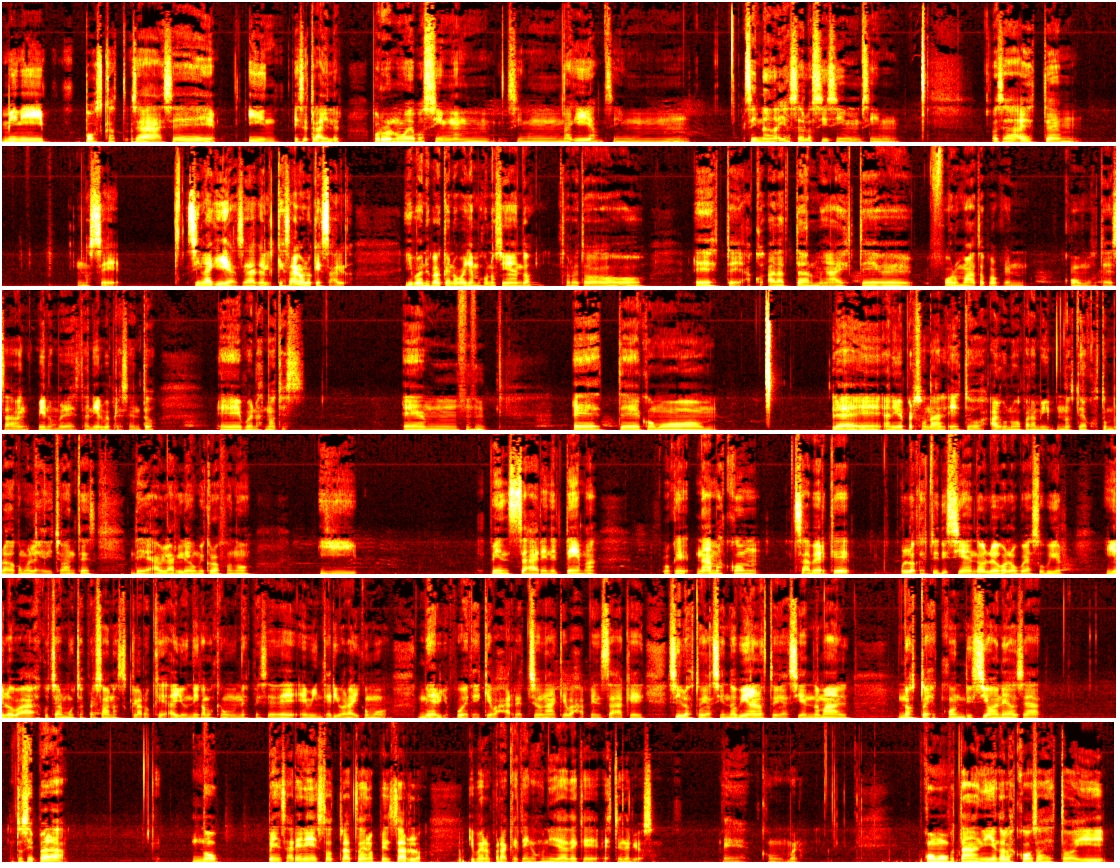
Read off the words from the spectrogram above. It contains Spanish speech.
mini podcast, o sea, ese, ese tráiler por uno nuevo sin, sin una guía, sin sin nada y hacerlo así sin, sin, o sea, este, no sé, sin la guía, o sea, que, que salga lo que salga. Y bueno, y para que nos vayamos conociendo, sobre todo, este, adaptarme a este formato, porque como ustedes saben, mi nombre es Daniel, me presento. Eh, buenas noches. Em, este, como a nivel personal, esto es algo nuevo para mí. No estoy acostumbrado, como les he dicho antes, de hablarle a un micrófono y pensar en el tema. Porque nada más con saber que lo que estoy diciendo luego lo voy a subir y lo va a escuchar muchas personas. Claro que hay un, digamos que una especie de en mi interior hay como nervios, pues, de que vas a reaccionar, que vas a pensar que si lo estoy haciendo bien, lo estoy haciendo mal no estoy condiciones, o sea, entonces para no pensar en eso, trato de no pensarlo y bueno, para que tengas una idea de que estoy nervioso. Eh, como, bueno, como están yendo las cosas, estoy,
